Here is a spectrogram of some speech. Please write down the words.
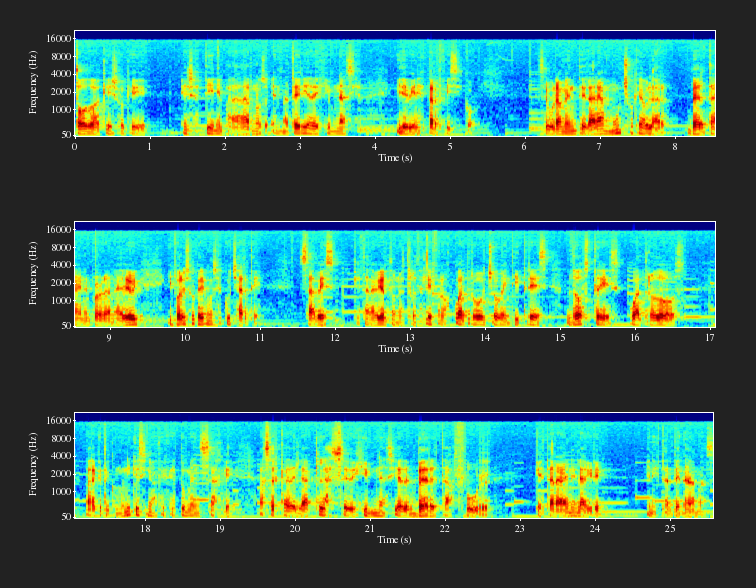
todo aquello que ella tiene para darnos en materia de gimnasia y de bienestar físico. Seguramente dará mucho que hablar Berta en el programa de hoy y por eso queremos escucharte. Sabes que están abiertos nuestros teléfonos 4823 2342 para que te comuniques y nos dejes tu mensaje acerca de la clase de gimnasia de Berta Fur, que estará en el aire en instantes nada más.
